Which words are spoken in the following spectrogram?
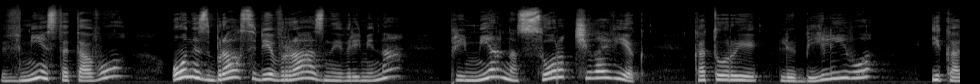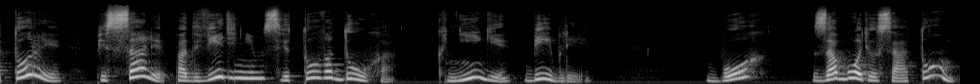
Вместо того, Он избрал себе в разные времена примерно 40 человек – которые любили его и которые писали под ведением Святого Духа книги Библии. Бог заботился о том,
